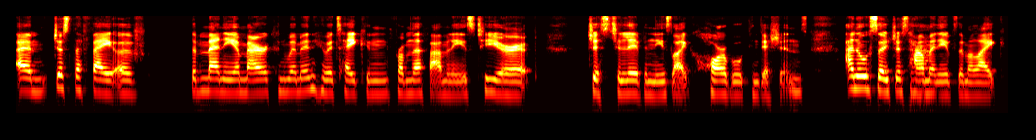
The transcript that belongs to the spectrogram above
Um, just the fate of the many American women who are taken from their families to Europe just to live in these like horrible conditions. And also just how many of them are like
